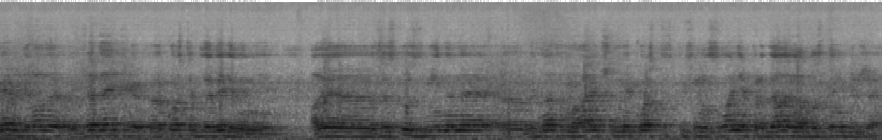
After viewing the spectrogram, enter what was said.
ми виділяли, вже деякі е, кошти були виділені, але е, в зв'язку з змінами від нас вимагають, щоб ми кошти співфінансування передали на обласний бюджет.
